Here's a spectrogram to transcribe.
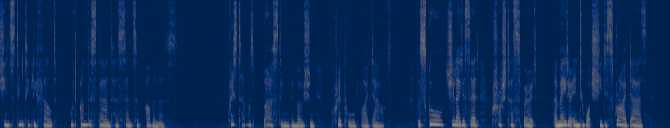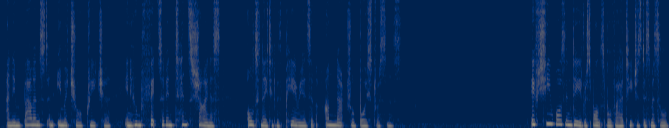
she instinctively felt, would understand her sense of otherness. Christa was bursting with emotion, crippled by doubt. The school, she later said, crushed her spirit and made her into what she described as an imbalanced and immature creature in whom fits of intense shyness alternated with periods of unnatural boisterousness. If she was indeed responsible for her teacher's dismissal,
